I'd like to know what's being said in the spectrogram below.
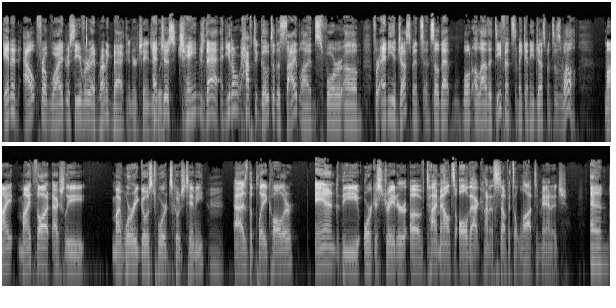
in and out from wide receiver and running back Interchangeably. and just change that, and you don't have to go to the sidelines for um, for any adjustments, and so that won't allow the defense to make any adjustments as well. My my thought actually my worry goes towards Coach Timmy mm. as the play caller and the orchestrator of timeouts, all that kind of stuff. It's a lot to manage. And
